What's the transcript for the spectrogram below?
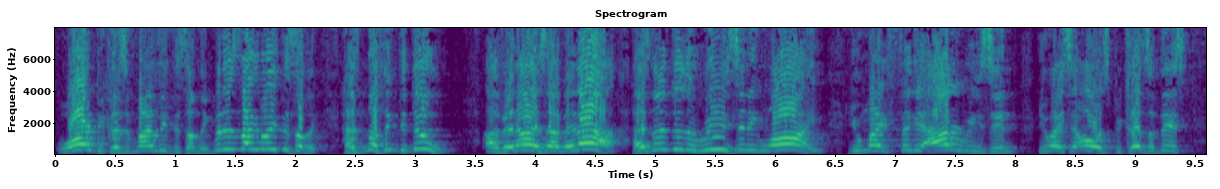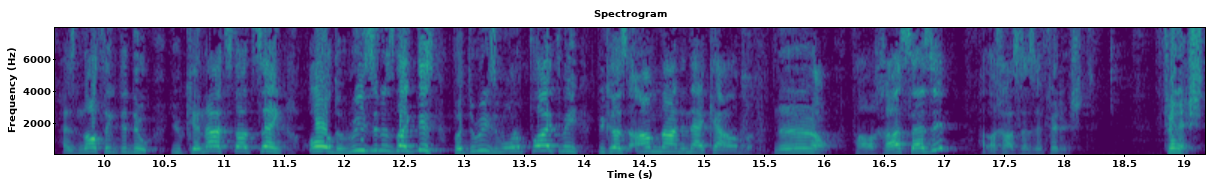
why? Because it might lead to something. But it's not going to lead to something. It has nothing to do. Avera is Avera. Has nothing to do with the reasoning why. You might figure out a reason. You might say, oh, it's because of this. Has nothing to do. You cannot start saying, oh, the reason is like this, but the reason won't apply to me because I'm not in that caliber. No, no, no. Halacha says it. Halacha says it. Finished. Finished.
